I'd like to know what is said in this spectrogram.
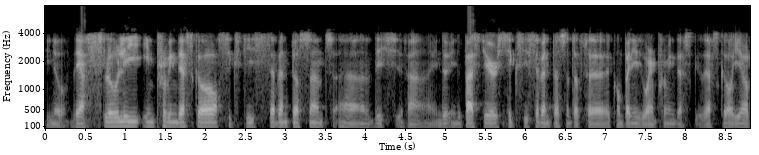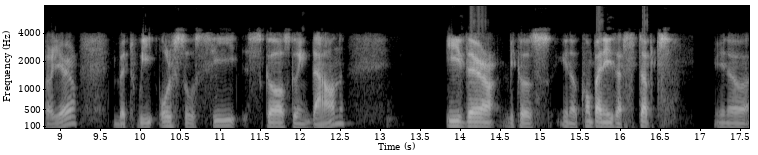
you know, they are slowly improving their score, 67% uh, this uh, in the in the past year, 67% of uh, companies were improving their, their score year over year. But we also see scores going down, either because you know companies have stopped you know,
